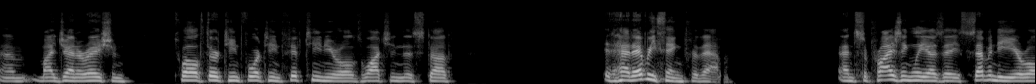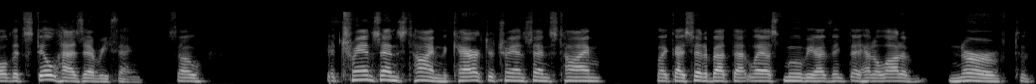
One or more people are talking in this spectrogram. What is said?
um, my generation, 12, 13, 14, 15 year olds watching this stuff. It had everything for them. And surprisingly, as a 70 year old, it still has everything. So it transcends time. The character transcends time. Like I said about that last movie, I think they had a lot of nerve to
